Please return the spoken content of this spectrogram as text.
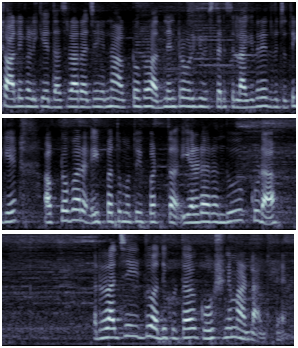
ಶಾಲೆಗಳಿಗೆ ದಸರಾ ರಜೆಯನ್ನು ಅಕ್ಟೋಬರ್ ಹದಿನೆಂಟರವರೆಗೆ ವಿಸ್ತರಿಸಲಾಗಿದೆ. ಇದರ ಜೊತೆಗೆ ಅಕ್ಟೋಬರ್ ಇಪ್ಪತ್ತು ಮತ್ತು ಇಪ್ಪತ್ತ ಎರಡರಂದು ಕೂಡ ರಜೆ ಇದ್ದು ಅಧಿಕೃತ ಘೋಷಣೆ ಮಾಡಲಾಗಿದೆ.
